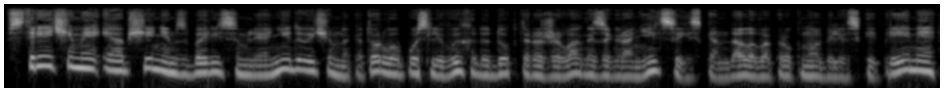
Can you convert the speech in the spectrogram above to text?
встречами и общением с Борисом Леонидовичем, на которого после выхода доктора Живаго за границей и скандала вокруг Нобелевской премии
